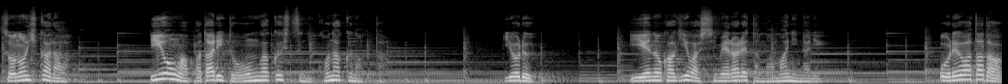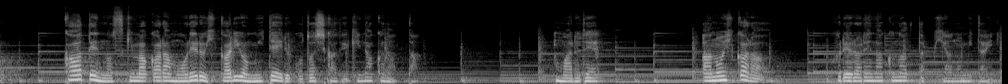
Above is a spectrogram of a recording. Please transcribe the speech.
その日から、リオンはパタリと音楽室に来なくなった。夜、家の鍵は閉められたままになり、俺はただ、カーテンの隙間から漏れる光を見ていることしかできなくなった。まるで、あの日から触れられなくなったピアノみたいに。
